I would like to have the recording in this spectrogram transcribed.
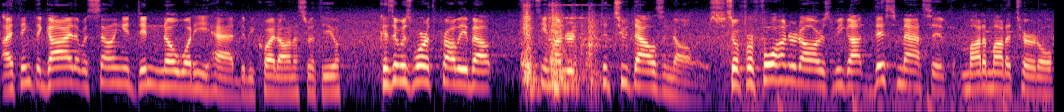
I think the guy that was selling it didn't know what he had, to be quite honest with you because it was worth probably about 1,500 to $2,000. So for $400, we got this massive Mata Mata turtle.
